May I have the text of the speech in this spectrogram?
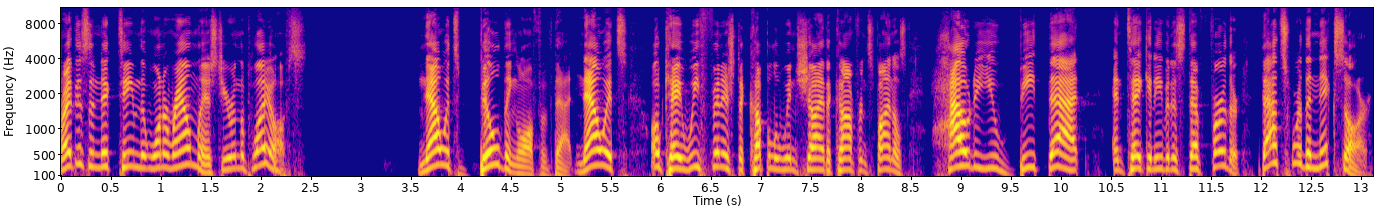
right? This is a Knick team that won around last year in the playoffs. Now it's building off of that. Now it's, okay, we finished a couple of wins shy of the conference finals. How do you beat that and take it even a step further? That's where the Knicks are.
